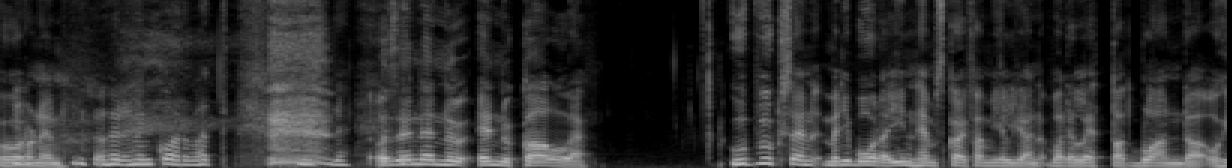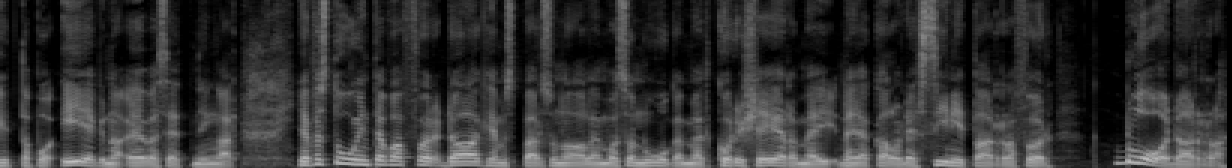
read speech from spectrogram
Öronen. Öronen korvat. och sen ännu, ännu Kalle. Uppvuxen med de båda inhemska i familjen var det lätt att blanda och hitta på egna översättningar. Jag förstod inte varför daghemspersonalen var så noga med att korrigera mig när jag kallade sinitarra för blådarra.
